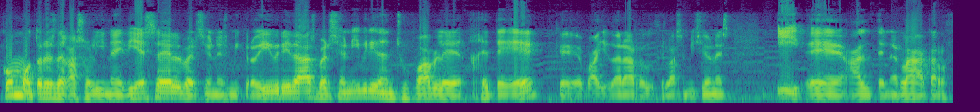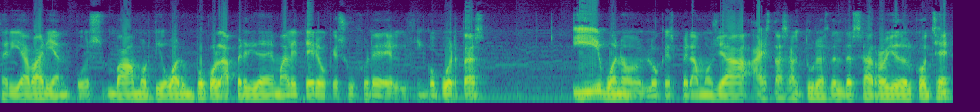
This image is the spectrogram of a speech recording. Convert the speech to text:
con motores de gasolina y diésel, versiones microhíbridas, versión híbrida enchufable GTE, que va a ayudar a reducir las emisiones y eh, al tener la carrocería Variant pues va a amortiguar un poco la pérdida de maletero que sufre el 5 puertas y bueno, lo que esperamos ya a estas alturas del desarrollo del coche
